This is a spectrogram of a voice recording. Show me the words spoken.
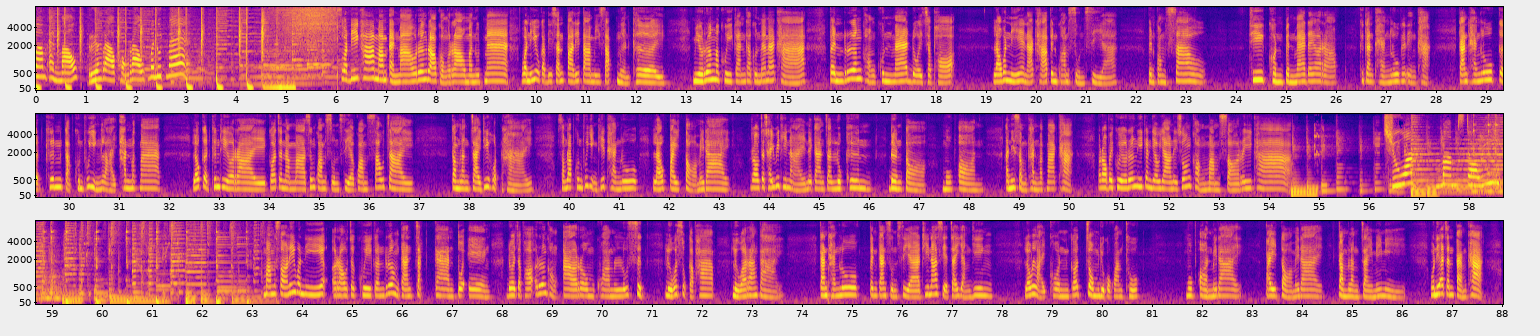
Mom and Mouth เรื่องราวของเรามนุษย์แม่สวัสดีค่ะ Mom and Mouth เรื่องราวของเรามนุษย์แม่ วันนี้อยู่กับดิฉันปาริตามีซัพ์เหมือนเคย มีเรื่องมาคุยกันค่ะคุณแม่แม่ขาเป็นเรื่องของคุณแม่โดยเฉพาะ แล้ววันนี้นะคะเป็นความสูญเสีย เป็นความเศร้า ที่คนเป็นแม่ได้รับ คือการแทงลูกนั่นเองค่ะ การแท้งลูกเกิดขึ้นกับคุณผู้หญิงหลายท่านมากๆ แล้วเกิดขึ้นทีไรก็จะนำมาซึ่งความสูญเสียความเศร้าใจกำลังใจที่หดหายสำหรับคุณผู้หญิงที่แทงลูกแล้วไปต่อไม่ได้ เราจะใช้วิธีไหนในการจะลุกขึ้น เดินต่อ move on อันนี้สำคัญมากๆค่ะ เราไปคุยเรื่องนี้กันยาวๆในช่วงของมัมสอรี่ค่ะช่วง Mom Story Mom Story วันนี้เราจะคุยกันเรื่องการจัดการตัวเอง โดยเฉพาะเรื่องของอารมณ์ความรู้สึก หรือว่าสุขภาพ หรือว่าร่างกาย การแทงลูกเป็นการสูญเสียที่น่าเสียใจอย่างยิ่ง แล้วหลายคนก็จมอยู่กับความทุกข์มุฟออนไม่ได้ ไปต่อไม่ได้กำลังใจไม่มี วันนี้อาจารย์แปมค่ะ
